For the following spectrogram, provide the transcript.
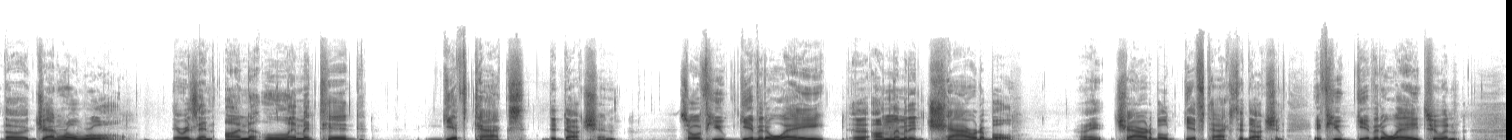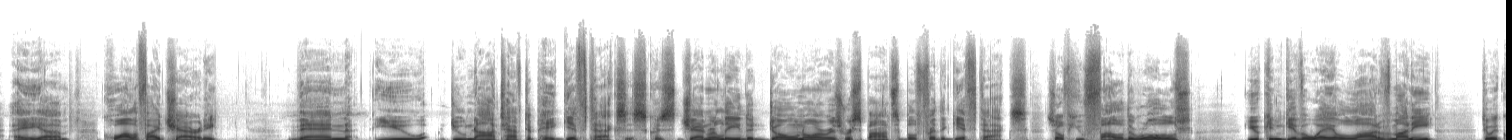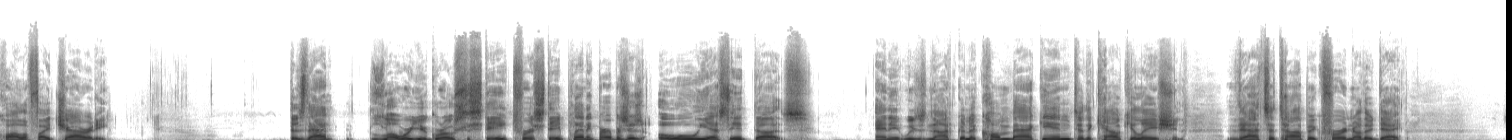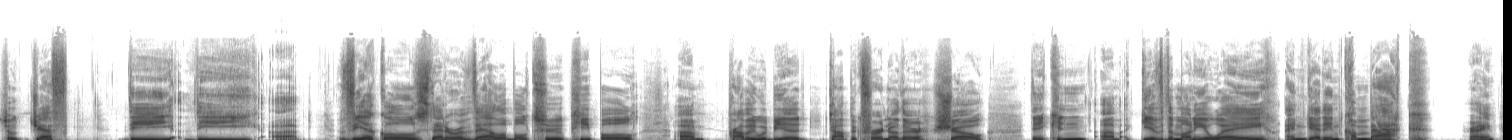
the general rule there is an unlimited gift tax deduction. So if you give it away, uh, unlimited charitable, right? Charitable gift tax deduction. If you give it away to an a um, qualified charity, then you do not have to pay gift taxes because generally the donor is responsible for the gift tax. So if you follow the rules, you can give away a lot of money to a qualified charity. Does that lower your gross estate for estate planning purposes? Oh, yes, it does. And it was not going to come back into the calculation. That's a topic for another day. So, Jeff, the the uh, vehicles that are available to people um, probably would be a topic for another show. They can um, give the money away and get income back, right?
